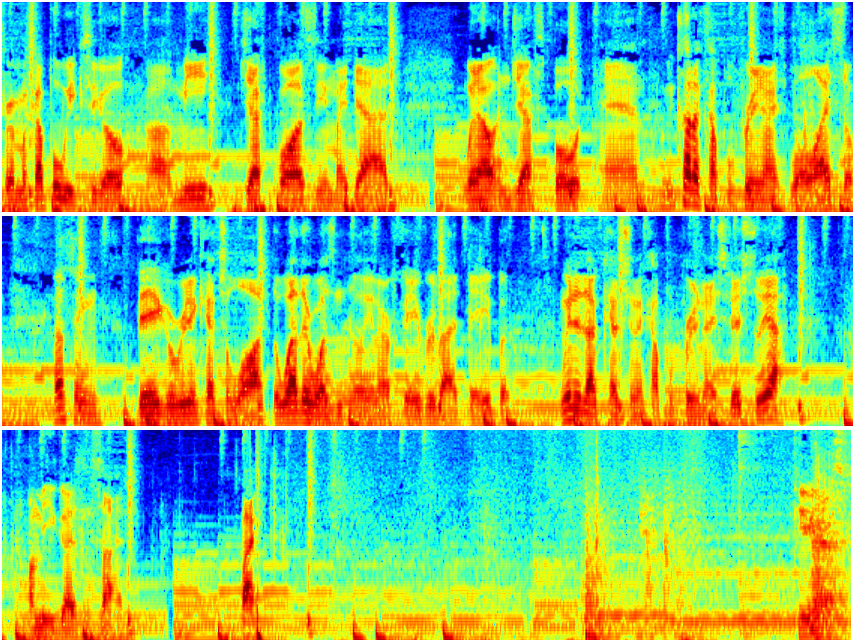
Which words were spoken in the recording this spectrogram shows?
from a couple weeks ago. Uh, me, Jeff Quasney, and my dad went out in Jeff's boat and we caught a couple pretty nice walleye. So nothing big or we didn't catch a lot. The weather wasn't really in our favor that day, but we ended up catching a couple pretty nice fish. So yeah, I'll meet you guys inside. Bye. Okay guys,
